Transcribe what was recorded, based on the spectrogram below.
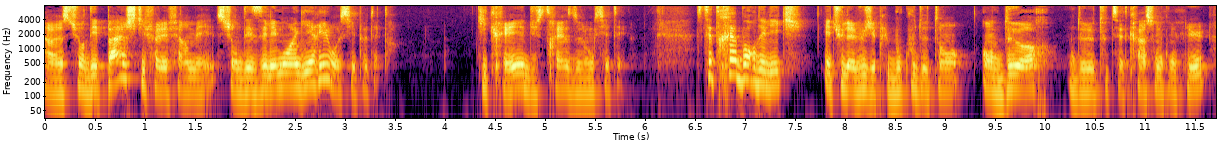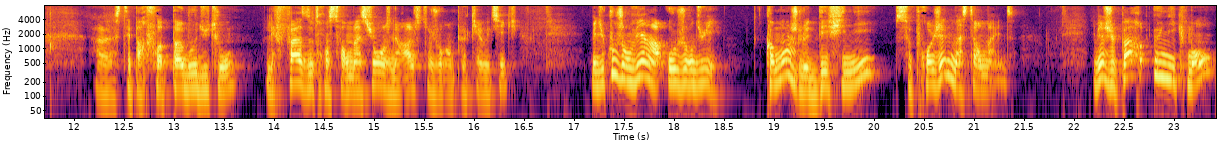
euh, sur des pages qu'il fallait fermer, sur des éléments à guérir aussi peut-être, qui créaient du stress, de l'anxiété. C'était très bordélique, et tu l'as vu, j'ai pris beaucoup de temps en dehors de toute cette création de contenu. Euh, c'était parfois pas beau du tout. Les phases de transformation en général, c'est toujours un peu chaotique. Mais du coup, j'en viens à aujourd'hui. Comment je le définis, ce projet de mastermind? Eh bien, je pars uniquement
